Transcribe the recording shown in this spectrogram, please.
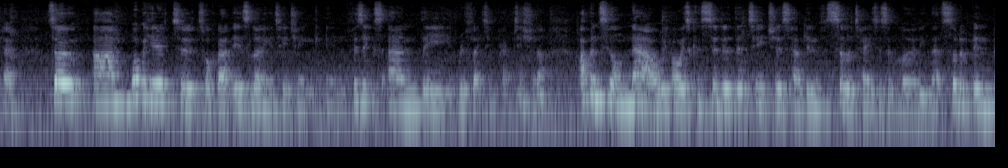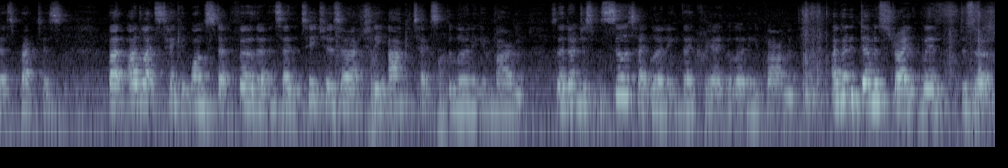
Okay, so um, what we're here to talk about is learning and teaching in physics and the reflective practitioner. Up until now, we've always considered that teachers have been facilitators of learning. That's sort of been best practice. But I'd like to take it one step further and say that teachers are actually architects of the learning environment. So they don't just facilitate learning, they create the learning environment. I'm going to demonstrate with dessert.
